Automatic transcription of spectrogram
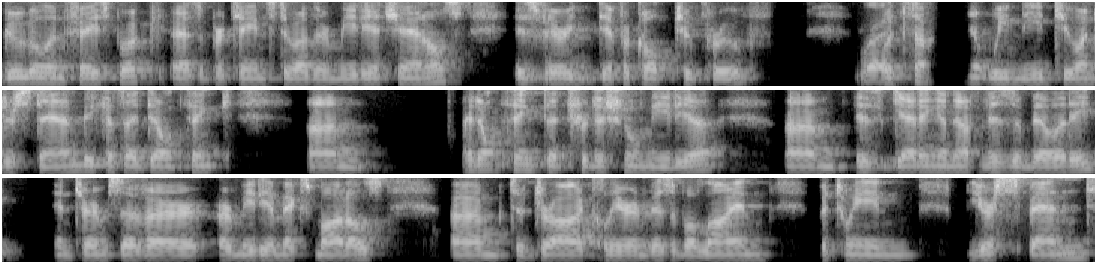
Google and Facebook, as it pertains to other media channels, is very difficult to prove. Right. But something that we need to understand because I don't think um, I don't think that traditional media um, is getting enough visibility in terms of our, our media mix models um, to draw a clear and visible line between your spend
